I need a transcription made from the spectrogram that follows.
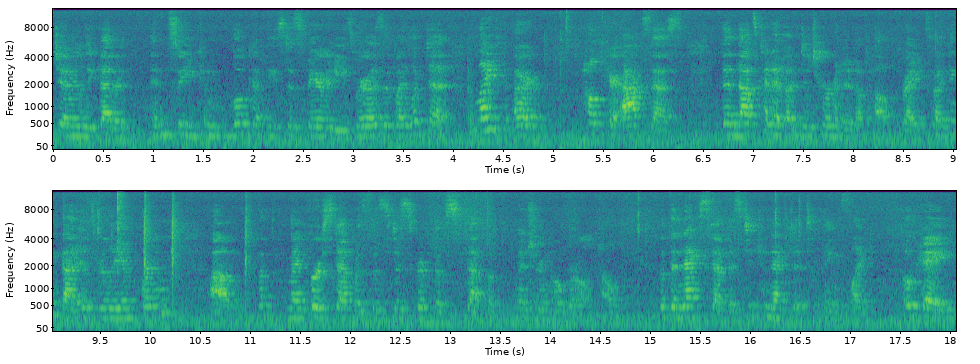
generally better. And so you can look at these disparities. Whereas if I looked at life or healthcare access, then that's kind of a determinant of health, right? So I think that is really important. Um, but my first step was this descriptive step of measuring overall health. But the next step is to connect it to things like, okay,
